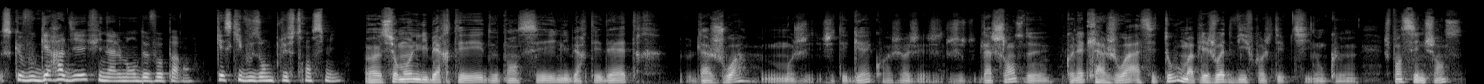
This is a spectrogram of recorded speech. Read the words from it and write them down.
ce que vous gardiez finalement de vos parents. Qu'est-ce qui vous ont le plus transmis? Euh, Sûrement une liberté de penser, une liberté d'être, de la joie. Moi, j'étais gay, quoi. J'ai eu de la chance de connaître la joie assez tôt. On m'appelait joie de vivre quand j'étais petit, donc euh, je pense que c'est une chance.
